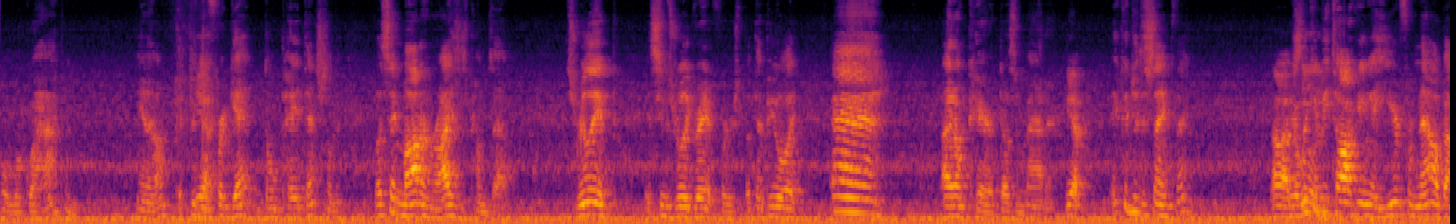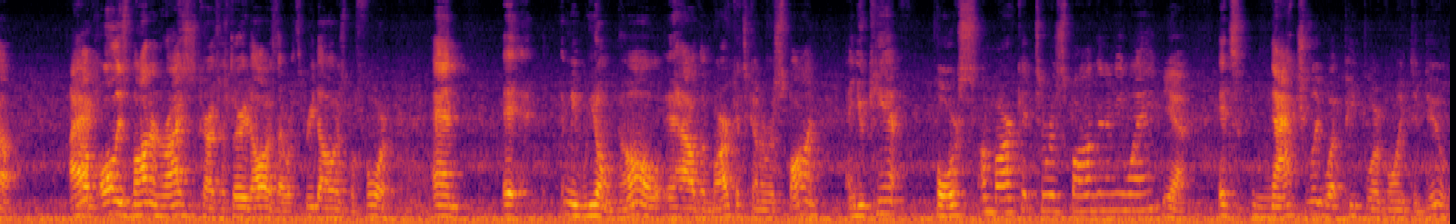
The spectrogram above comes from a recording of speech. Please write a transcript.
well, look what happened. You know, if people Yeah. forget don't pay attention to it. Let's say Modern Horizons comes out. It's really, it seems really great at first, but then people are like, eh, I don't care. It doesn't matter. Yeah. It could do the same thing. oh, You know, we could be talking a year from now about I all these Modern Horizons cards are thirty dollars that were three dollars before, and it, I mean we don't know how the market's going to respond, and you can't force a market to respond in any way. yeah, It's naturally what people are going to do,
